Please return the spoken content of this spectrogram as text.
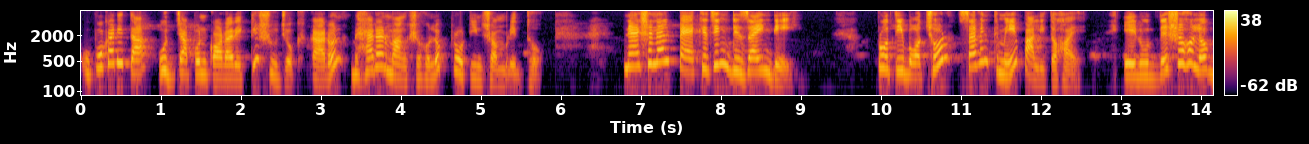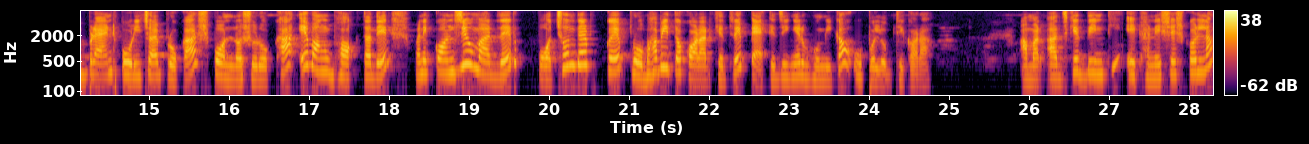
উপকারিতা উদযাপন করার একটি সুযোগ, কারণ ভেড়ার মাংস হলো প্রোটিন সমৃদ্ধ। ন্যাশনাল প্যাকেজিং ডিজাইন ডে প্রতি বছর সেভেন্থ মে পালিত হয়। এর উদ্দেশ্য হলো ব্র্যান্ড পরিচয় প্রকাশ, পণ্য সুরক্ষা এবং ভক্তাদের মানে কনজিউমারদের পছন্দেরকে প্রভাবিত করার ক্ষেত্রে প্যাকেজিং এর ভূমিকা উপলব্ধি করা। আমার আজকের দিনটি এখানে শেষ করলাম।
